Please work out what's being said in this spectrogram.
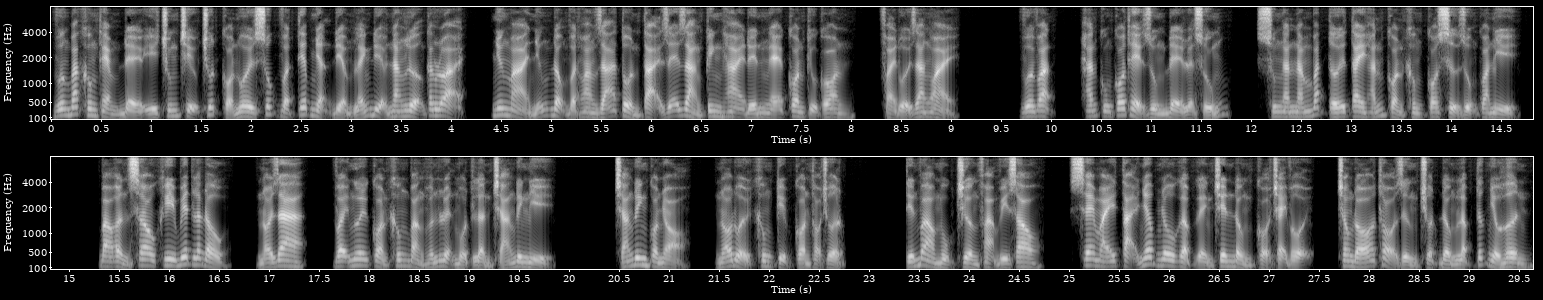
Vương Bắc không thèm để ý chúng chịu chút có nuôi súc vật tiếp nhận điểm lãnh địa năng lượng các loại, nhưng mà những động vật hoang dã tồn tại dễ dàng kinh hại đến ngẽ con cừu con, phải đuổi ra ngoài. Vừa vặn, hắn cũng có thể dùng để luyện súng, súng ngắn nắm bắt tới tay hắn còn không có sử dụng quan nghỉ Bảo ẩn sau khi biết lắc đầu, nói ra, vậy ngươi còn không bằng huấn luyện một lần tráng đinh nhỉ. Tráng đinh còn nhỏ, nó đuổi không kịp con thỏ chuột. Tiến vào mục trường phạm vi sau, xe máy tại nhấp nhô gập gềnh trên đồng cỏ chạy vội, trong đó thỏ rừng chuột đồng lập tức nhiều hơn,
